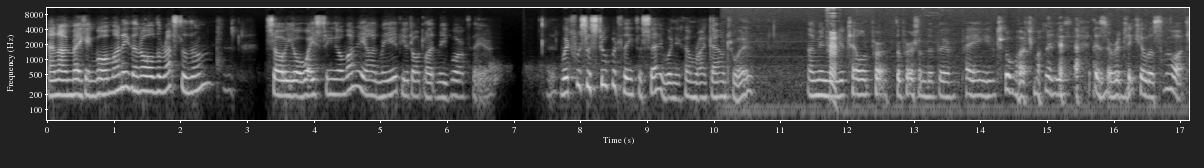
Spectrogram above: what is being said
And I'm making more money than all the rest of them. So you're wasting your money on me if you don't let me work there. Which was a stupid thing to say when you come right down to it. I mean, when hmm. you tell per, the person that they're paying you too much money is, is a ridiculous thought.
